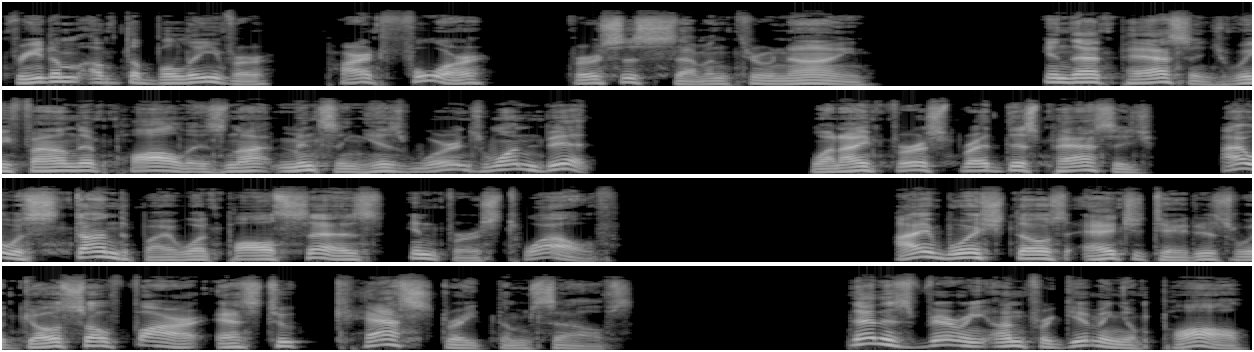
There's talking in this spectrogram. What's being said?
Freedom of the Believer, Part 4, verses 7 through 9. In that passage, we found that Paul is not mincing his words one bit. When I first read this passage, I was stunned by what Paul says in verse 12. I wish those agitators would go so far as to castrate themselves. That is very unforgiving of Paul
